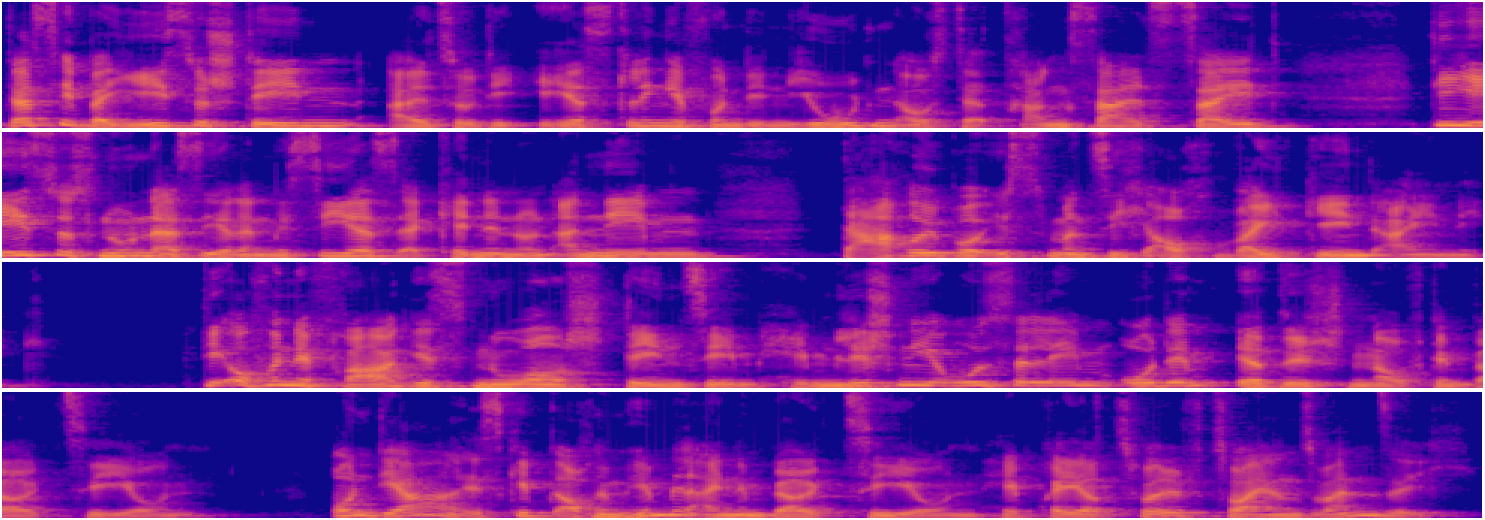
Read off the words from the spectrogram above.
Dass sie bei Jesus stehen, also die Erstlinge von den Juden aus der Drangsalzzeit, die Jesus nun als ihren Messias erkennen und annehmen, Darüber ist man sich auch weitgehend einig. Die offene Frage ist nur, stehen sie im himmlischen Jerusalem oder im irdischen auf dem Berg Zion? Und ja, es gibt auch im Himmel einen Berg Zion, Hebräer 12, 22.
